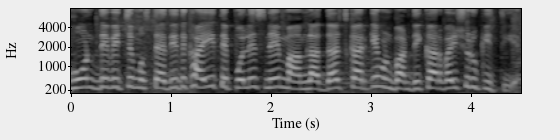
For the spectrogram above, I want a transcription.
ਹੋਣ ਦੇ ਵਿੱਚ ਮੁਸਤੈਦੀ ਦਿਖਾਈ ਤੇ ਪੁਲਿਸ ਨੇ ਮਾਮਲਾ ਦਰਜ ਕਰਕੇ ਹੁਣ ਬਣਦੀ ਕਾਰਵਾਈ ਸ਼ੁਰੂ ਕੀਤੀ ਹੈ।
